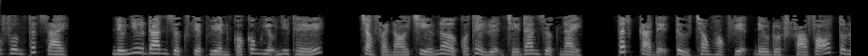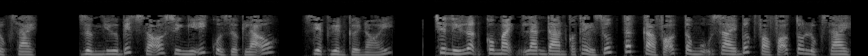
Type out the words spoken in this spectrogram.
vương thất giai. Nếu như đan dược Diệp Huyền có công hiệu như thế, chẳng phải nói chỉ N có thể luyện chế đan dược này, tất cả đệ tử trong học viện đều đột phá võ tôn lục giai. Dường như biết rõ suy nghĩ của Dược lão, Diệp Huyền cười nói: "Trên lý luận cô mạnh lan đan có thể giúp tất cả võ tông ngũ giai bước vào võ tôn lục giai,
